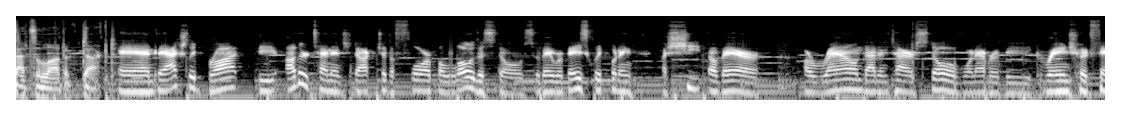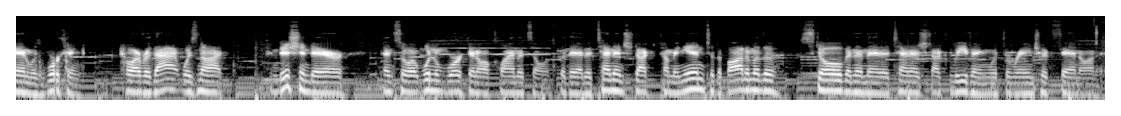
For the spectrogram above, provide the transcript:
That's a lot of duct. And they actually brought the other 10 inch duct to the floor below the stove. So they were basically putting a sheet of air around that entire stove whenever the range hood fan was working. However, that was not conditioned air and so it wouldn't work in all climate zones. But they had a 10 inch duct coming in to the bottom of the stove, and then they had a 10 inch duct leaving with the range hood fan on it.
